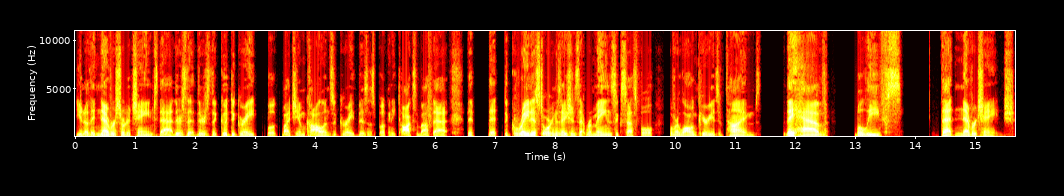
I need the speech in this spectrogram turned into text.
you know, they never sort of change that. There's the there's the Good to Great book by Jim Collins, a great business book, and he talks about that that that the greatest organizations that remain successful over long periods of times, they have beliefs that never change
